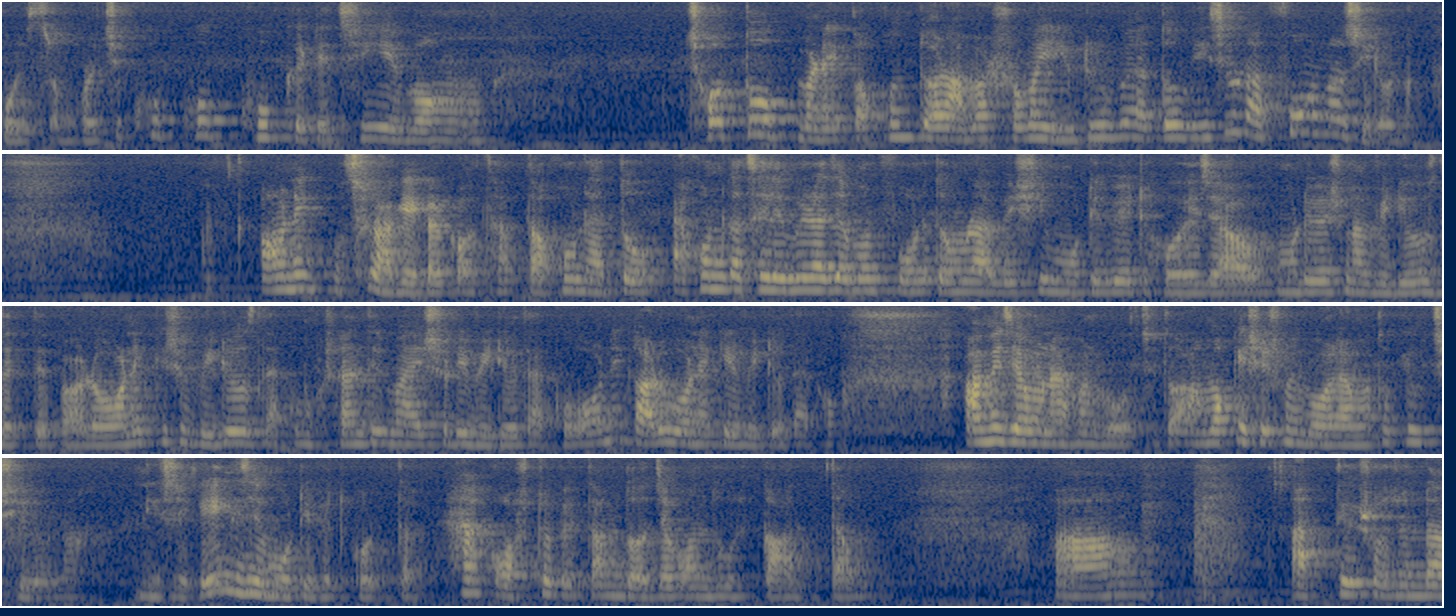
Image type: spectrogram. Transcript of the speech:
পরিশ্রম করেছি, খুব খুব খুব কেটেছি এবং যত মানে তখন তো আর আমার সময় ইউটিউবে এত ছিল না ফোনও ছিল না। অনেক বছর আগেকার কথা, তখন এত, এখনকার ছেলেমেয়েরা যেমন ফোনে তোমরা বেশি মোটিভেট হয়ে যাও মোটিভেশনাল ভিডিওস দেখতে পারো, অনেক কিছু ভিডিওস দেখো, শান্তি মাহেশ্বরী ভিডিও দেখো, অনেক আরও অনেকের ভিডিও দেখো। আমি যেমন এখন বলছি, তো আমাকে সে সময় বলার মতো কেউ ছিল না। নিজেকেই নিজে মোটিভেট করতাম। হ্যাঁ কষ্ট পেতাম, দরজা বন্ধ করে কাঁদতাম। আত্মীয় স্বজনরা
